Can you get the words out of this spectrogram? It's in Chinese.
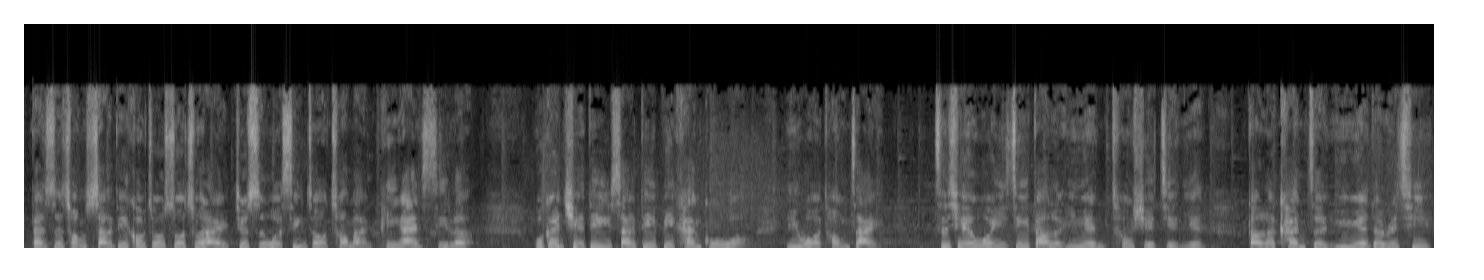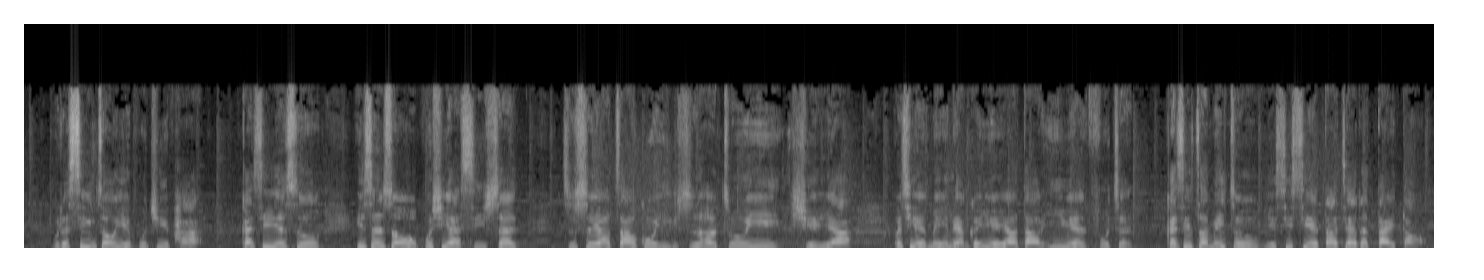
但是从上帝口中说出来，就使我心中充满平安喜乐。我更确定上帝必看顾我，与我同在。之前我已经到了医院抽血检验，到了看诊预约的日期，我的心中也不惧怕。感谢耶稣。医生说我不需要洗肾，只是要照顾饮食和注意血压，而且每两个月要到医院复诊。感谢郑美主，也谢谢大家的带导。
